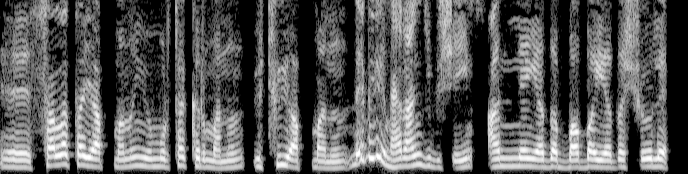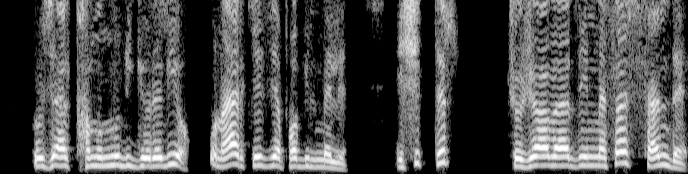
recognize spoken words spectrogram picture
e, salata yapmanın, yumurta kırmanın, ütü yapmanın, ne bileyim herhangi bir şeyin anne ya da baba ya da şöyle özel tanımlı bir görevi yok. Bunu herkes yapabilmeli. Eşittir. Çocuğa verdiğin mesaj sen de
